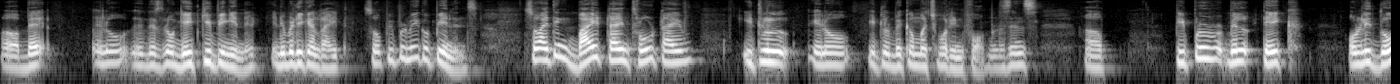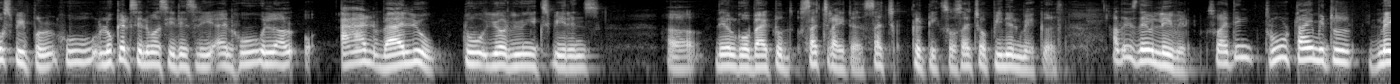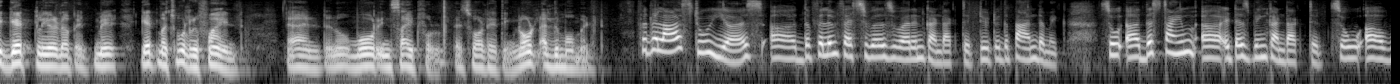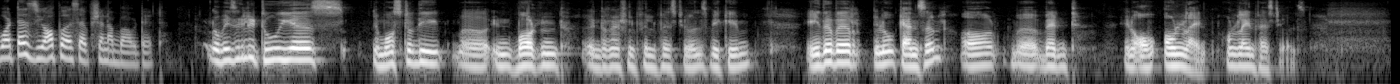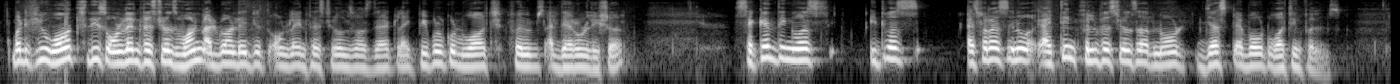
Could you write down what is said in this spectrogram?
uh, you know there's no gatekeeping in it. Anybody can write. So people make opinions. So I think by time through time it will, you know, it will become much more informed. In the sense, uh, people will take only those people who look at cinema seriously and who will add value to your viewing experience they will go back to such writers, such critics, or such opinion makers. Otherwise, they will leave it. So I think through time, it will it may get cleared up. It may get much more refined and you know more insightful. That's what I think. Not at the moment. For the last two years, uh, the film festivals weren't conducted due to the pandemic. So uh, this time uh, it is being conducted. So uh, what is your perception about it? No, basically two years. Most of the uh, important international film festivals became either were you know cancelled or uh, went you know online online festivals. But if you watch these online festivals, one advantage with online festivals was that like people could watch films at their own leisure. Second thing was it was as far as you know, I think film festivals are not just about watching films.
